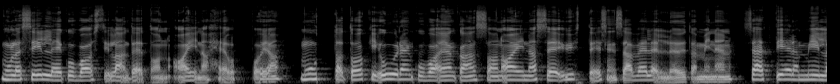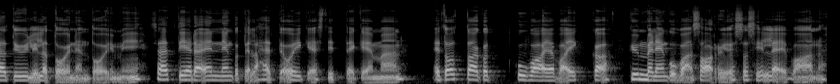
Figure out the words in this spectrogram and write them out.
mulle silleen kuvaustilanteet on aina helppoja. Mutta toki uuden kuvaajan kanssa on aina se yhteisen sävelen löytäminen. Sä et tiedä millä tyylillä toinen toimii. Sä et tiedä ennen kuin te lähdette oikeasti tekemään. Että ottaako kuvaaja vaikka kymmenen kuvan sarjoissa silleen vaan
